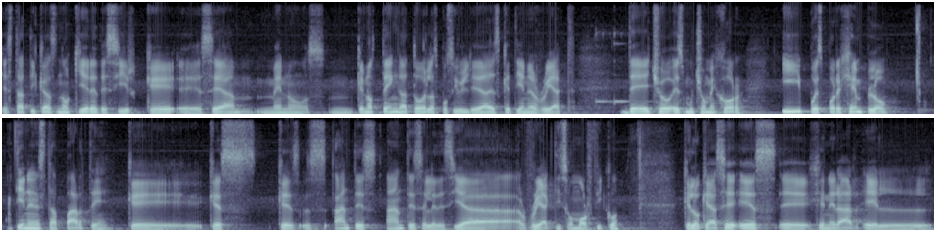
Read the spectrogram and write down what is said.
estáticas no quiere decir que eh, sea menos, mm, que no tenga todas las posibilidades que tiene React. De hecho, es mucho mejor. Y pues, por ejemplo, tiene esta parte que, es, que es, antes, antes se le decía React isomórfico, que lo que hace es eh, generar el,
